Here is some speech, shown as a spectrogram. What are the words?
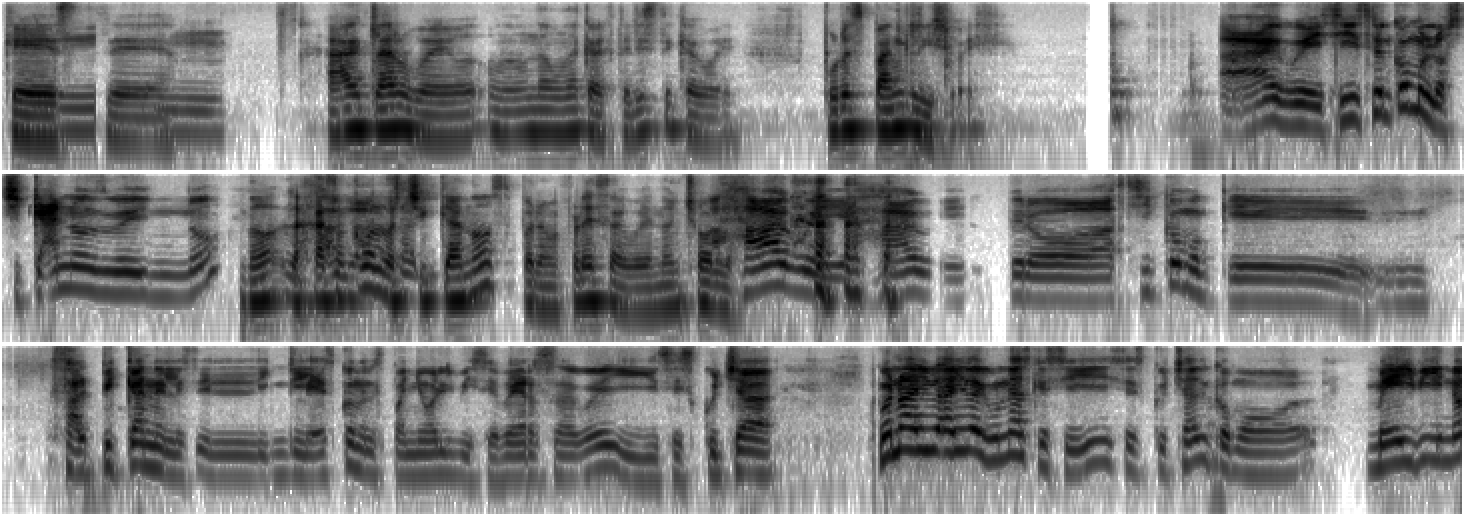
Que este. Mm, Ah, claro, güey. Una, una característica, güey. Puro Spanglish, güey. Ah, güey, sí, son como los chicanos, güey, ¿no? No, ajá, son Ajá, como los chicanos, pero en fresa, güey, no en cholo. Ajá, güey, ajá, güey. Pero así como que mm, salpican el, el inglés con el español y viceversa, güey, y se escucha... Bueno, hay, hay algunas que sí se escuchan como maybe, ¿no?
